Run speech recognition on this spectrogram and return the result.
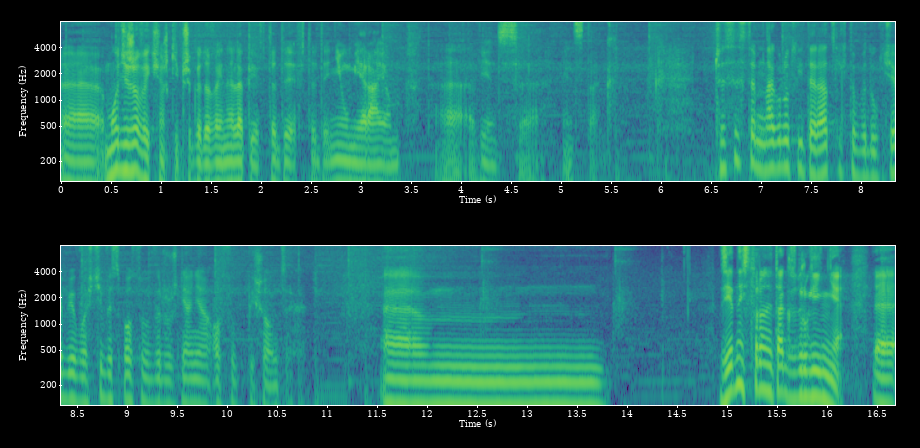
e, młodzieżowej książki przygodowej najlepiej, wtedy, wtedy nie umierają, więc, więc tak. Czy system nagród literackich to według Ciebie właściwy sposób wyróżniania osób piszących? Em, Z jednej strony tak, z drugiej nie. E,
